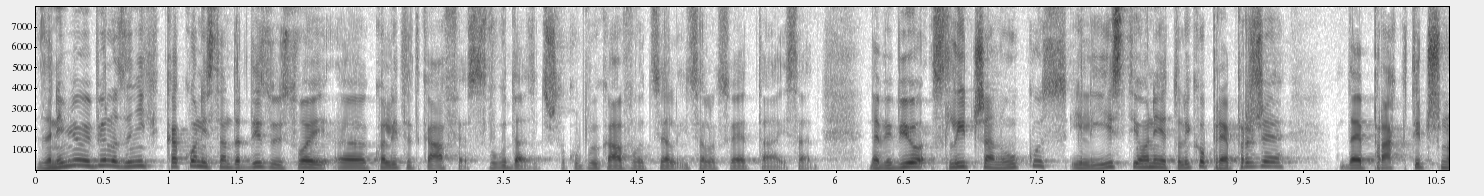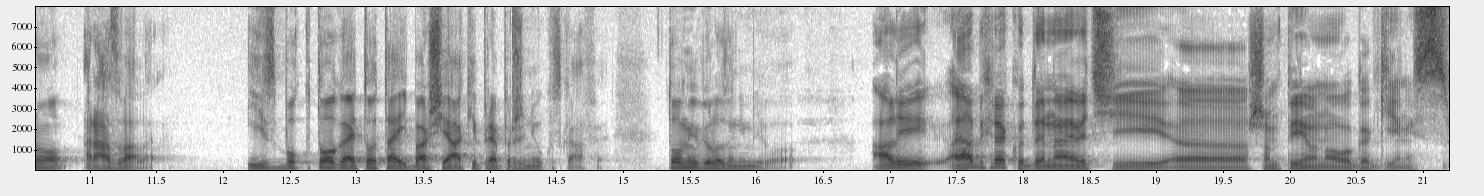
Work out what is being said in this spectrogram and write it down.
Zanimljivo je bilo za njih kako oni standardizuju svoj uh, kvalitet kafe svuda, zato što kupuju kafu od cel, iz celog sveta i sad. Da bi bio sličan ukus ili isti, oni je toliko preprže da je praktično razvale. I zbog toga je to taj baš jaki preprženi ukus kafe. To mi je bilo zanimljivo. Ali, a ja bih rekao da je najveći uh, šampion ovoga Guinness.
